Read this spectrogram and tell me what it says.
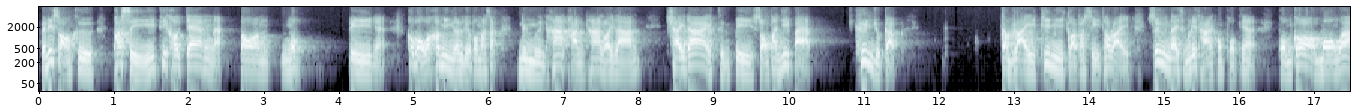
เป็นที่สองคือภาษีที่เขาแจ้งน่ะตอนงบปีเนี่ยเขาบอกว่าเขามีเงินเหลือประมาณสัก 15,500 ล้าน ใช้ได้ถึงปี 2028 ขึ้นอยู่กับกำไรที่มีก่อนภาษีเท่าไหร่ ซึ่งในสมมติฐานของผมเนี่ย ผมก็มองว่า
